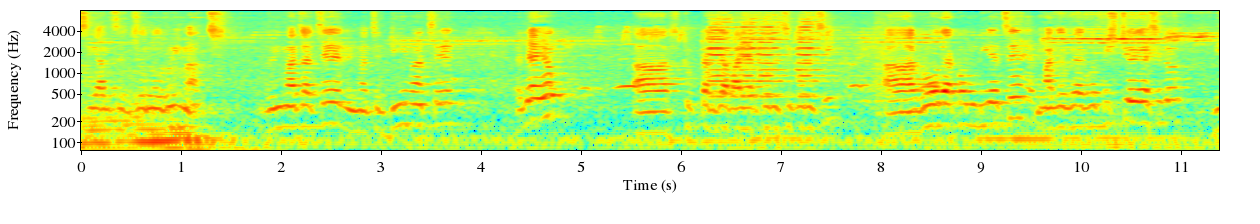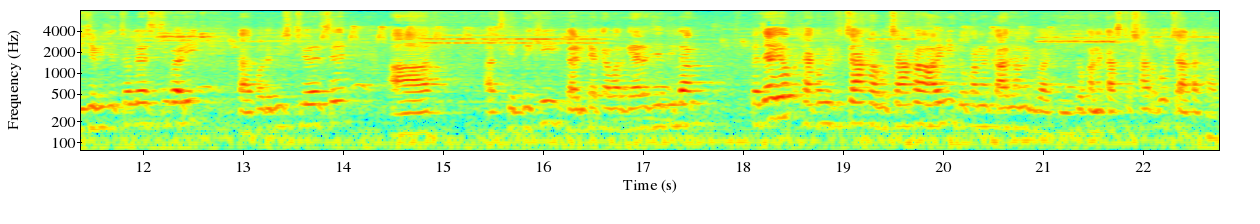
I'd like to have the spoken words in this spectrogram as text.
সিয়ান্সের জন্য রুই মাছ। রুই মাছ আছে রুই মাছের ডিম আছে। যাই হোক আর টুকটাক যা বাজার করেছি করেছি। আর রোদ এখন দিয়েছে মাঝে একবার বৃষ্টি হয়ে গেছিল ভিজে ভিজে চলে এসেছি বাড়ি তারপরে বৃষ্টি হয়েছে। আর আজকে দেখি গাড়িটাকে আবার গ্যারেজে দিলাম। তা যাই হোক এখন একটু চা খাব। চা খাওয়া হয়নি দোকানের কাজ অনেক বাকি দোকানে কাজটা সারবো চাটা খাব।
